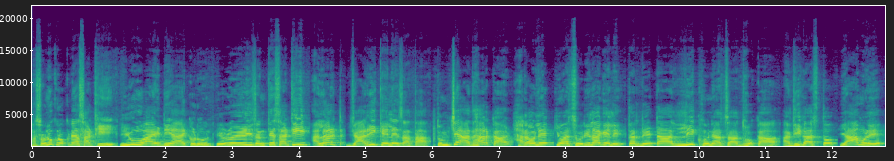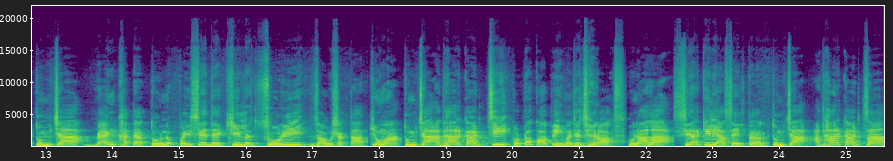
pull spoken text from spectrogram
फसवणूक रोखण्यासाठी यू आय डी आयकडून वेळोवेळी जनतेसाठी अलर्ट जारी केले जातात. तुमचे आधार कार्ड हरवले किंवा चोरीला गेले तर डेटा लीक करण्याचा धोका अधिक असतो. यामुळे तुमच्या बँक खात्यातून पैसे देखील चोरी जाऊ शकतात. किंवा तुमच्या आधार कार्डची फोटो कॉपी म्हणजे झेरॉक्स कुणाला शेअर केली असेल तर तुमच्या आधार कार्डचा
